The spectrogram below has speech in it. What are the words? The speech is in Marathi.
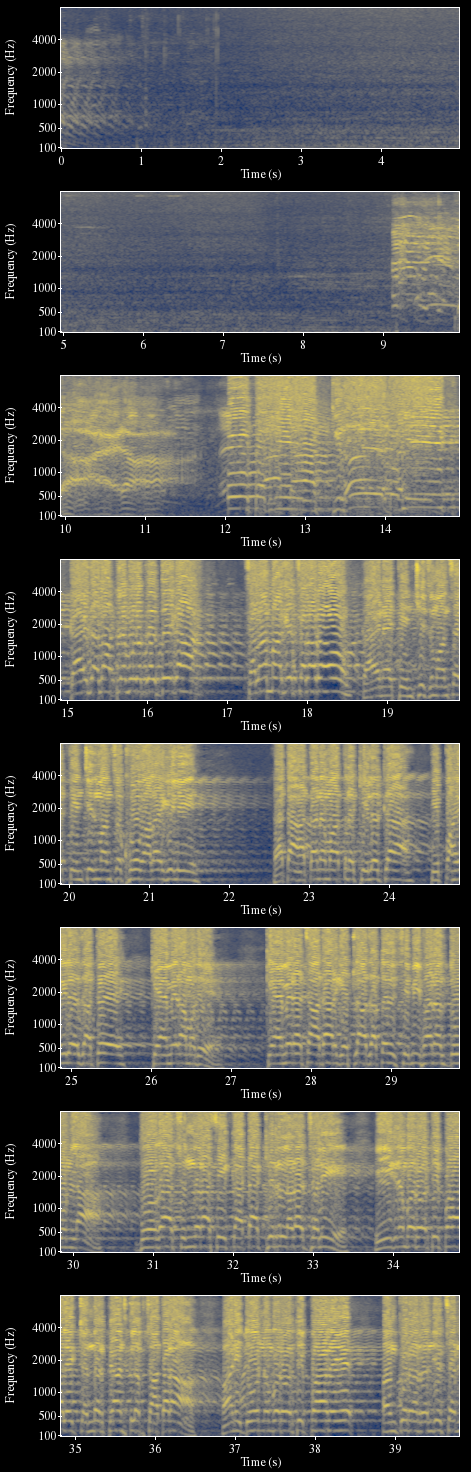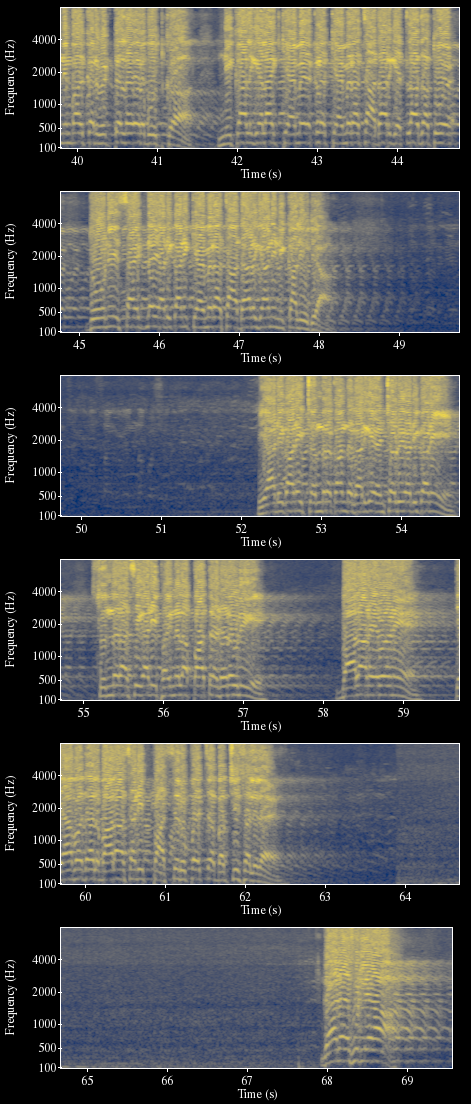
काय झालं आपल्यामुळं कळतंय का? चला मागे चला राव. काय नाही त्यांचीच माणसं आहेत त्यांचीच माणसं खो घालाय गेली. आता हातानं मात्र केलं का ते पाहिलं जातंय कॅमेरामध्ये. कॅमेऱ्याचा आधार घेतला जातोय सेमीफायनल दोन ला. दोघा सुंदर असे काटा लढत झाली. एक नंबर वरती पळाले चंदर फॅन्स क्लब सातारा आणि दोन नंबर वरती पळाले अंकुर रणजित सर निंबाळकर विठ्ठल ड्रायव्हर बुधकर निकाल गेलाय कॅमेराकडे कॅमेराचा आधार घेतला जातोय. दोन्ही साईडने या ठिकाणी कॅमेराचा आधार घ्या आणि निकाल येऊ द्या. या ठिकाणी चंद्रकांत गाडगे यांच्यावर या ठिकाणी सुंदर अशी गाडी फायनलला पात्र ठरवली. बाला रेवळने त्याबद्दल बालासाठी पाचशे रुपयाचं बक्षीस आलेलं आहे. गाड्या सुटल्या.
